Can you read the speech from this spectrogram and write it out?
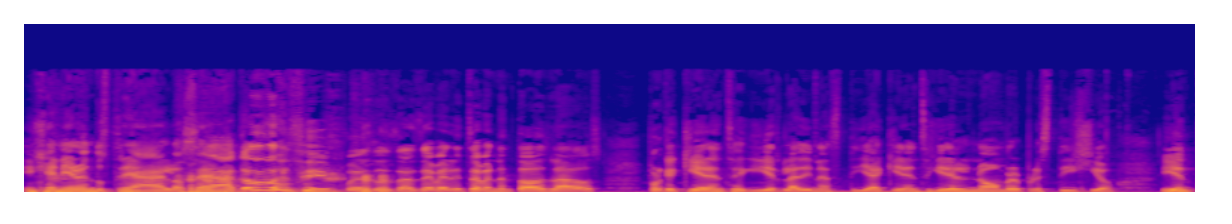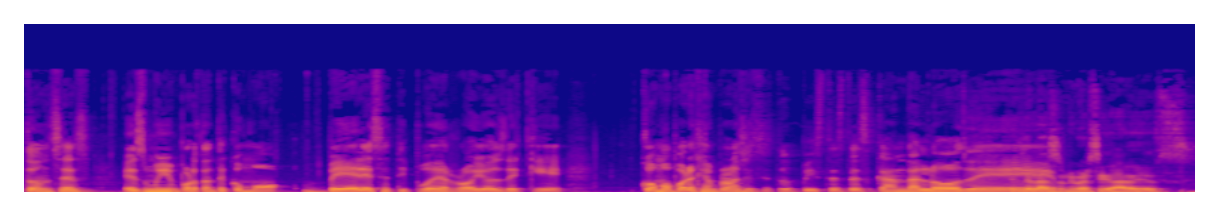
Ingeniero industrial, o sea, cosas así, pues, o sea, se ven, se ven en todos lados porque quieren seguir la dinastía, quieren seguir el nombre, el prestigio, y entonces es muy importante como ver ese tipo de rollos de que, como por ejemplo, no sé si tuviste este escándalo de... El de las universidades.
